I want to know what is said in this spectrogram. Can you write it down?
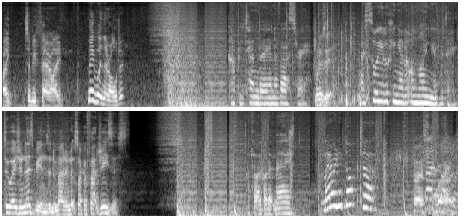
I, to be fair, I maybe when they're older. Happy 10 day anniversary. What is it? I saw you looking at it online the other day. Two Asian lesbians and a man who looks like a fat Jesus. I thought I got it made. Married a doctor. First, word,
